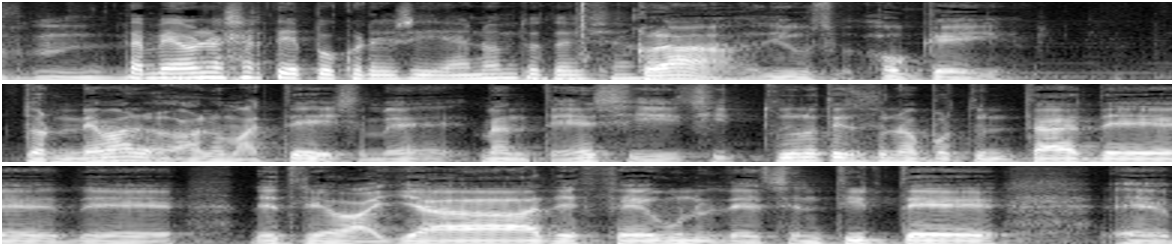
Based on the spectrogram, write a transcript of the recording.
També hi ha una certa hipocresia, no, amb tot això. Clar, dius, ok, tornem a lo, a lo mateix, m'entens? Si, si tu no tens una oportunitat de, de, de treballar, de fer un, de sentir-te eh,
